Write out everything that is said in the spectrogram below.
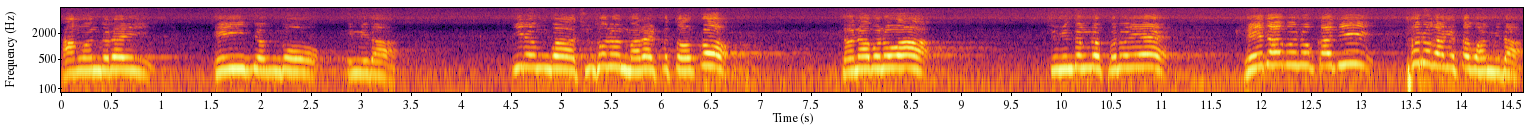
당원들의 개인 정보입니다. 이름과 주소는 말할 것도 없고 전화번호와 주민등록번호에 계좌번호까지 털어가겠다고 합니다.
